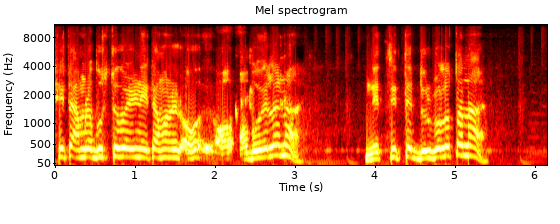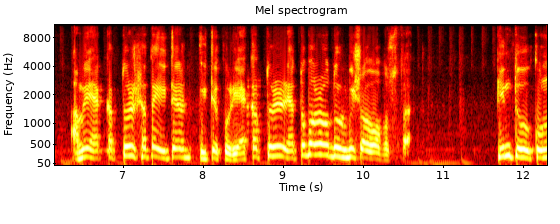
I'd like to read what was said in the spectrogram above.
সেটা আমরা বুঝতে পারিনি, এটা আমার অবহেলা না, নেতৃত্বের দুর্বলতা না। আমি একাত্তরের সাথে এইটার এটা করি, একাত্তরের এত বড় দুর্বিষহ অবস্থা। কিন্তু কোন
